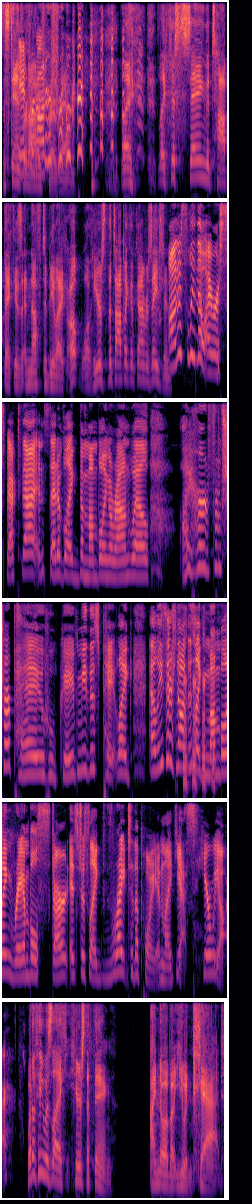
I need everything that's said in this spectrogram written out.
"The Stanford, Honors, Program." Like like just saying the topic is enough to be like, oh, well, here's the topic of conversation. Honestly, though, I respect that instead of like the mumbling around. Well, I heard from Sharpay who gave me this pay. Like, at least there's not this like mumbling ramble start. It's just like right to the point and like, yes, here we are. What if he was like, here's the thing I know about you and Chad?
